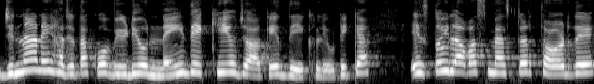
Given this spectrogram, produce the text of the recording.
ਜਿਨ੍ਹਾਂ ਨੇ ਹਜੇ ਤੱਕ ਉਹ ਵੀਡੀਓ ਨਹੀਂ ਦੇਖੀ, ਉਹ ਜਾ ਕੇ ਦੇਖ ਲਿਓ, ਠੀਕ ਹੈ? ਇਸ ਤੋਂ ਇਲਾਵਾ ਸਮੈਸਟਰ 3rd ਦੇ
